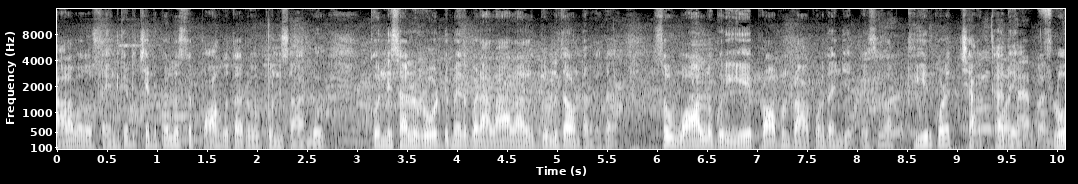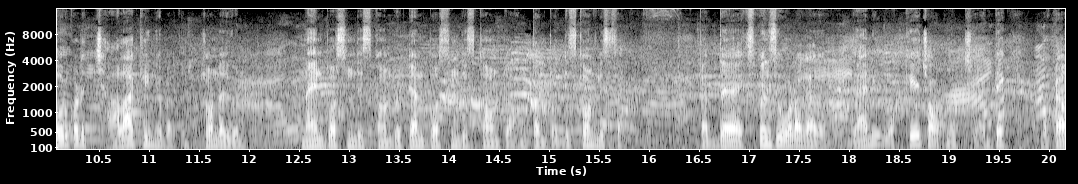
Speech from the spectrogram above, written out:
చాలా బాగా వస్తాయి. ఎందుకంటే చిన్నపిల్లలు వస్తే పాకుతారు కొన్నిసార్లు. కొన్నిసార్లు రోడ్డు మీద పడి అలా అలా దొల్లుతూ ఉంటారు కదా. సో వాళ్ళ గురి ఏ ప్రాబ్లం రాకూడదని చెప్పేసి ఆ క్లియర్ కూడా చా అదే ఫ్లోర్ కూడా చాలా క్లీన్గా పెడతారు. చూడండి అది కూడా. Nine percent discount ten percent discount అంతంత డిస్కౌంట్లు ఇస్తారు. పెద్ద ఎక్స్పెన్సివ్ కూడా కాదండి. కానీ ఒకే చోటన వచ్చి అంటే ఒక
